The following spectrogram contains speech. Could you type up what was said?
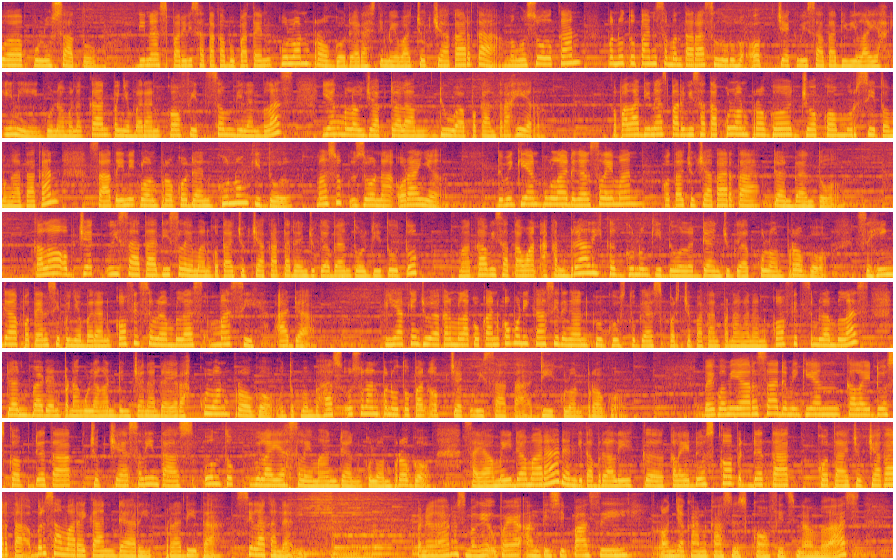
Dinas Pariwisata Kabupaten Kulon Progo Daerah Istimewa Yogyakarta mengusulkan penutupan sementara seluruh objek wisata di wilayah ini guna menekan penyebaran COVID-19 yang melonjak dalam dua pekan terakhir. Kepala Dinas Pariwisata Kulon Progo Joko Mursito mengatakan saat ini Kulon Progo dan Gunung Kidul masuk zona oranye. Demikian pula dengan Sleman, Kota Yogyakarta, dan Bantul. Kalau objek wisata di Sleman, Kota Yogyakarta, dan juga Bantul ditutup, maka wisatawan akan beralih ke Gunung Kidul dan juga Kulon Progo, sehingga potensi penyebaran COVID-19 masih ada. Pihaknya juga akan melakukan komunikasi dengan gugus tugas percepatan penanganan COVID-19 dan Badan Penanggulangan Bencana Daerah Kulon Progo untuk membahas usulan penutupan objek wisata di Kulon Progo. Baik pemirsa, demikian kaleidoskop detak Jogja selintas untuk wilayah Sleman dan Kulon Progo. Saya Meida Mara dan kita beralih ke kaleidoskop detak Kota Yogyakarta bersama rekan dari Pradita. Silakan dari. Pendengar, sebagai upaya antisipasi lonjakan kasus COVID-19,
